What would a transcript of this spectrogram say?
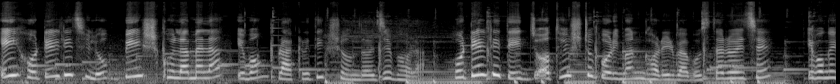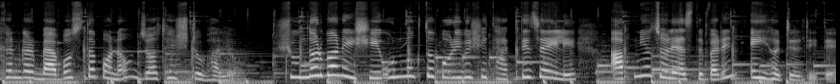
এই হোটেলটি ছিল বেশ খোলামেলা এবং প্রাকৃতিক সৌন্দর্যে ভরা। হোটেলটিতে যথেষ্ট পরিমাণ ঘরের ব্যবস্থা রয়েছে এবং এখানকার ব্যবস্থাপনাও যথেষ্ট ভালো। সুন্দরবনে এসে উন্মুক্ত পরিবেশে থাকতে চাইলে আপনিও চলে আসতে পারেন এই হোটেলটিতে।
